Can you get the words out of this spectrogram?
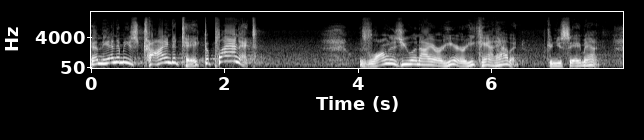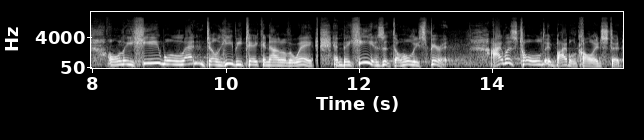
and the enemy's trying to take the planet. As long as you and I are here, he can't have it. Can you say amen? Only he will let until he be taken out of the way. And the he isn't the Holy Spirit. I was told in Bible college that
